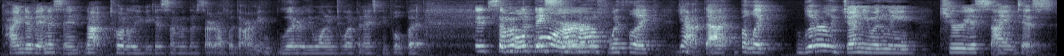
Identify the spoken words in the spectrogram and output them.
kind of innocent, not totally, because some of them start off with the army literally wanting to weaponize people, but It's some of it, they start off with like yeah that but like literally genuinely curious scientists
